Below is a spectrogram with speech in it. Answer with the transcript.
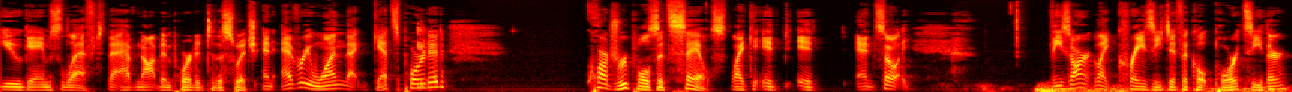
U games left that have not been ported to the Switch, and every one that gets ported quadruples its sales. Like it. It. And so these aren't like crazy difficult ports either.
